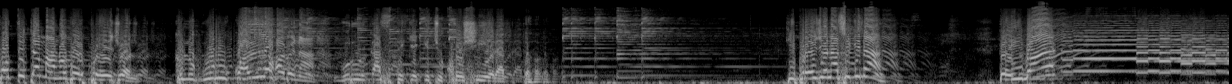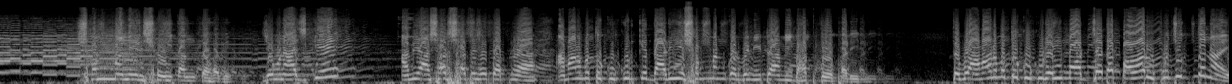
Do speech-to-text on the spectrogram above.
প্রতিটা মানবের প্রয়োজন। কোনো গুরু করলে হবে না, গুরুর কাছ থেকে কিছু খসিয়ে রাখতে হবে। কি প্রয়োজন আছে কিনা? তো এইবার সম্মানের সহিত আনতে হবে। যেমন আজকে আমি আসার সাথে সাথে আপনারা আমার মতো কুকুরকে দাঁড়িয়ে সম্মান করবেন, এটা আমি ভাবতেও পারিনি। তবু আমার মতো কুকুর এই মর্যাদা পাওয়ার উপযুক্ত নয়,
